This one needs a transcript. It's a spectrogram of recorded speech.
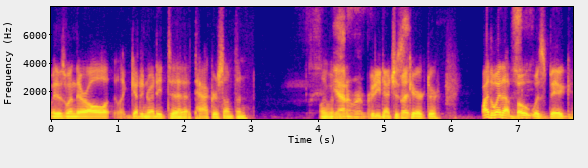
It was when they're all like getting ready to attack or something. Like, yeah, I don't remember. Judi Dench's But- character. By the way, that boat She- was big,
